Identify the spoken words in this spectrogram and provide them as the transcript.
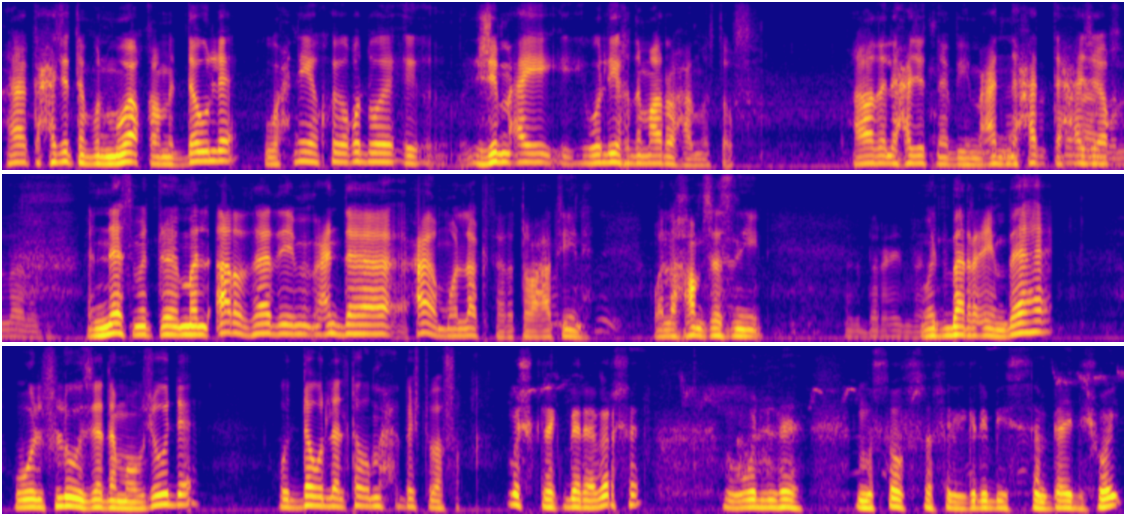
هاك حاجتنا بالموافقة من الدولة وإحنا يا أخوي غدوة جمعة يولي يخدم على روح المستوصف. هذا اللي حاجتنا به ما عندنا حتى حاجة الناس من الأرض هذه عندها عام ولا أكثر تعطينا ولا خمس سنين. متبرعين بها والفلوس هذا موجودة. والدولة التو ما حبش توافق. مشكلة كبيرة برشا والمستوصف القريبيس بعيد شوي.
